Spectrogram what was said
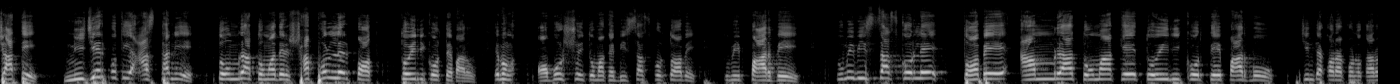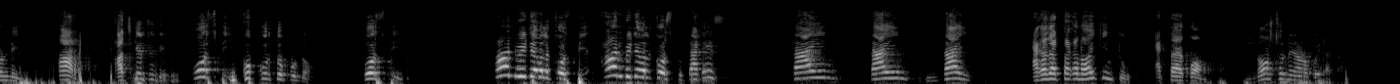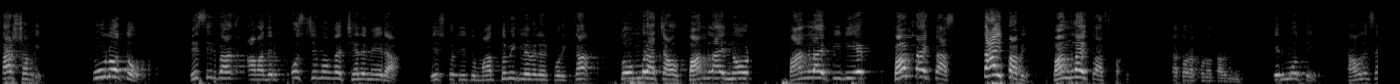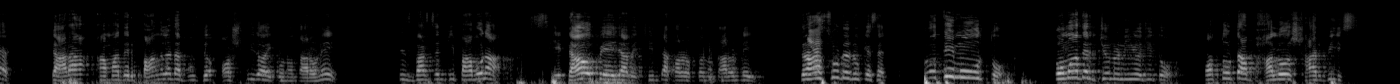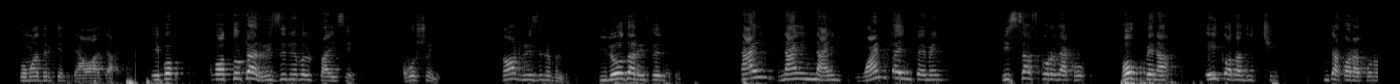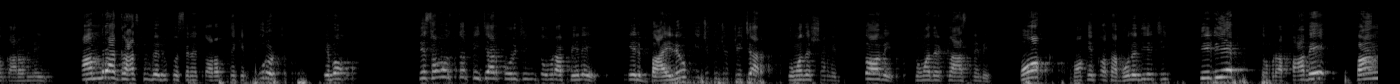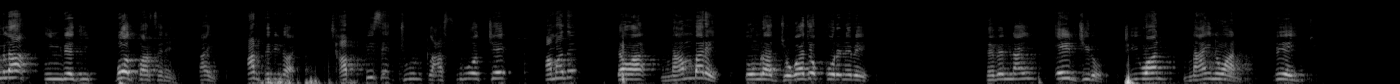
যাতে নিজের প্রতি আস্থা নিয়ে তোমরা তোমাদের সাফল্যের পথ তৈরি করতে পারো এবং অবশ্যই তোমাকে বিশ্বাস করতে হবে, তুমি পারবে। তুমি বিশ্বাস করলে তবে আমরা তোমাকে তৈরি করতে পারব। চিন্তা করার কোনো কারণ নেই। আর আজকের যুগে কোর্স ফি খুব গুরুত্বপূর্ণ। Course fee unbeatable course fee unbeatable course fee that is nine nine nine এক হাজার টাকা নয় কিন্তু এক টাকা কম, নশো নিরানব্বই টাকা। তার সঙ্গে মূলত বেশিরভাগ আমাদের পশ্চিমবঙ্গের ছেলে মেয়েরা বিশেষ করে যেহেতু মাধ্যমিক লেভেলের পরীক্ষা, তোমরা চাও বাংলায় নোটস বাংলায় পিডিএফ বাংলায় ক্লাস তাই পাবে, বাংলায় ক্লাস পাবে। চিন্তা করার কোনো কারণ নেই। এর মধ্যে, তাহলে স্যার, যারা আমাদের বাংলাটা বুঝতে অসুবিধা হয় কোনো কারণে ইংলিশ ভার্সন কি পাবো না? সেটাও পেয়ে যাবে, চিন্তা করার কোনো কারণ নেই। গ্রাসরুট এডুকেশন প্রতি মুহূর্ত তোমাদের জন্য নিয়োজিত কতটা ভালো সার্ভিস তোমাদেরকে দেওয়া যায় এবং কতটা রিজনেবল প্রাইসে অবশ্যই not reasonable below the reasonable nine nine nine one time payment বিশ্বাস করে দেখো, ভোগবে না, এই কথা দিচ্ছি, চিন্তা করার কোনো কারণ নেই। আমরা গ্রাসরুট এডুকেশনের তরফ থেকে পুরো এবং যে সমস্ত টিচার পরিচিতি তোমরা পেলে, এর বাইরেও কিছু কিছু টিচার তোমাদের সঙ্গে যুক্ত হবে, তোমাদের ক্লাস নেবে। মক মকের কথা বলে দিয়েছি। পিডিএফ তোমরা পাবে বাংলা, ইংরেজি বোধ পার্সেনে তাই আর দেরি নয়, ছাব্বিশে জুন ক্লাস শুরু হচ্ছে। আমাদের দেওয়া নাম্বারে তোমরা যোগাযোগ করে নেবে। Seven nine eight zero three one nine one three eight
